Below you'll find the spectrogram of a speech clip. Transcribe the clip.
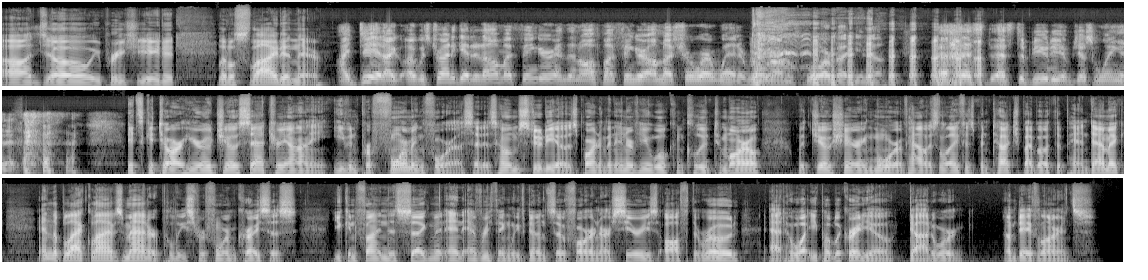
Oh, Joe, we appreciate it. Little slide in there. I did. I, I was trying to get it on my finger and then off my finger. I'm not sure where it went. It rolled on the floor, but you know, that's that's the beauty of just winging it. It's guitar hero Joe Satriani, even performing for us at his home studio as part of an interview we'll conclude tomorrow, with Joe sharing more of how his life has been touched by both the pandemic and the Black Lives Matter police reform crisis. You can find this segment and everything we've done so far in our series Off the Road at hawaiipublicradio.org. I'm Dave Lawrence.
